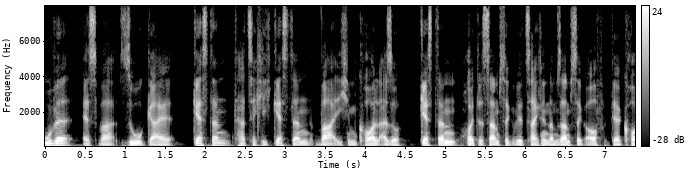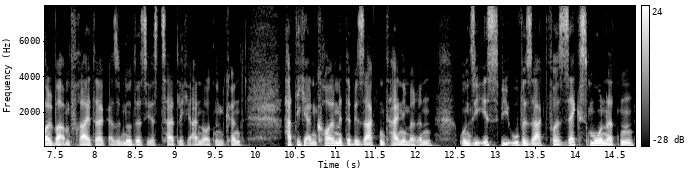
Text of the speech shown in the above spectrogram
Uwe, es war so geil. Gestern, tatsächlich gestern, war ich im Call, also gestern, heute ist Samstag, wir zeichnen am Samstag auf, der Call war am Freitag, also nur, dass ihr es zeitlich einordnen könnt, hatte ich einen Call mit der besagten Teilnehmerin und sie ist, wie Uwe sagt, vor sechs Monaten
